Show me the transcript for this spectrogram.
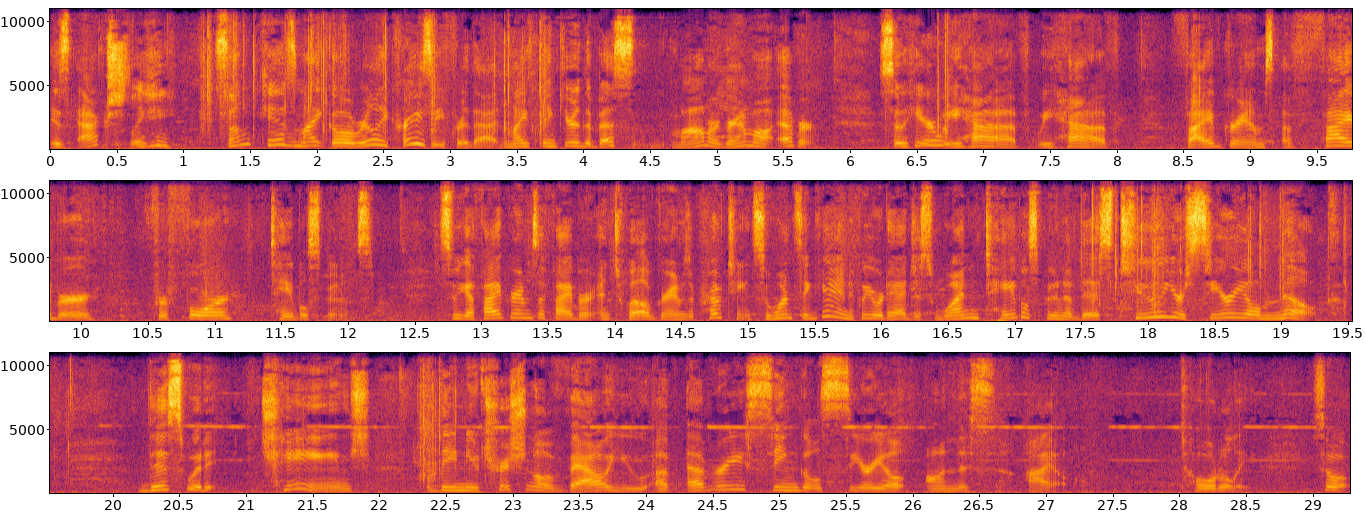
is actually some kids might go really crazy for that and might think you're the best mom or grandma ever. So here we have we have five grams of fiber for four tablespoons. So we got five grams of fiber and 12 grams of protein. So once again, if we were to add just one tablespoon of this to your cereal milk, this would change the nutritional value of every single cereal on this aisle. totally. So,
